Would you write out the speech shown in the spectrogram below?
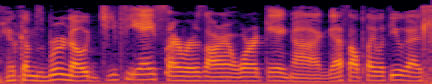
Here comes Bruno. GTA servers aren't working. Uh, I guess I'll play with you guys.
